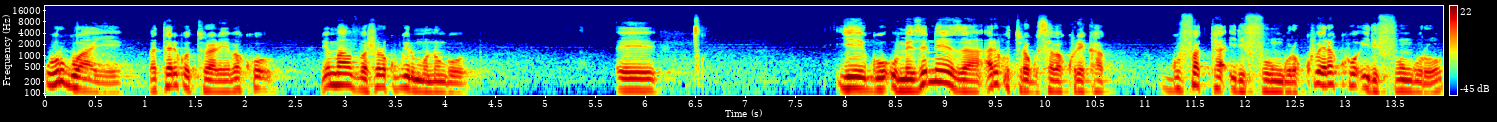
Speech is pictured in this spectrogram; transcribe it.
urwaye batari ko turareba ko niyo mpamvu bashobora kubwira umuntu ngo eh, yego umeze neza ariko turagusaba kureka gufata iri funguro kubera ko iri funguro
